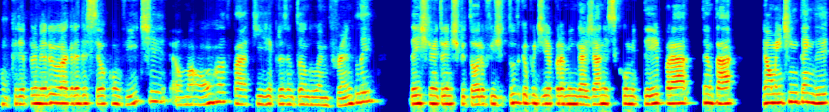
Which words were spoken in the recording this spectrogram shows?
Bom, queria primeiro agradecer o convite, é uma honra estar aqui representando o M-Friendly. Desde que eu entrei no escritório, eu fiz de tudo que eu podia para me engajar nesse comitê, para tentar realmente entender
